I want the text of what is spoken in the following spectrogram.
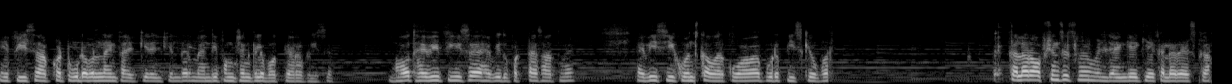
ये पीस है आपका टू डबल नाइन फाइव की रेंज के अंदर। मेहंदी फ़ंक्शन के लिए बहुत प्यारा पीस है। बहुत हैवी पीस है हैवी दुपट्टा है साथ में। हैवी सीक्वेंस का वर्क हुआ हुआ है पूरे पीस के ऊपर। कलर ऑप्शंस इसमें मिल जाएँगे कि ये कलर है इसका।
